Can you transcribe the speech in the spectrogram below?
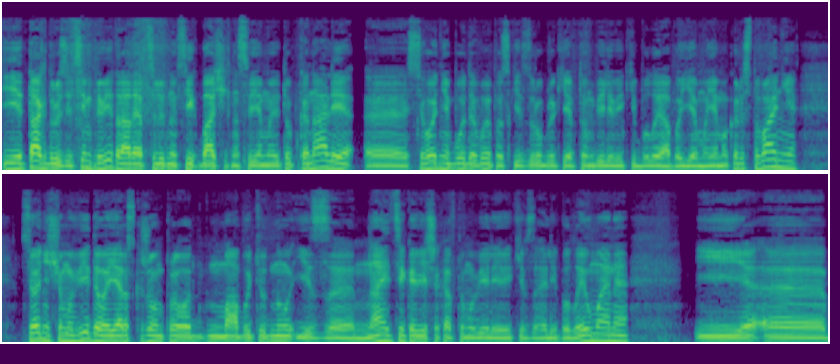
І так, друзі, всім привіт! Радий абсолютно всіх бачити на своєму youtube каналі. Е, сьогодні буде випуск із рубрики автомобілів, які були або є в моєму користуванні. В сьогоднішньому відео я розкажу вам про, мабуть, одну із е, найцікавіших автомобілів, які взагалі були в мене. І е,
